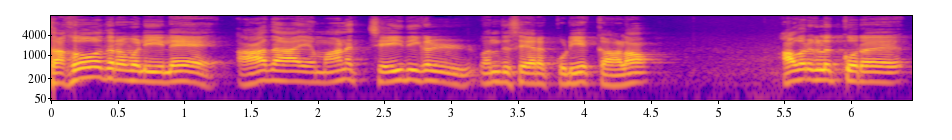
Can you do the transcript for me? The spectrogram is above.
சகோதர வழியிலே ஆதாயமான செய்திகள் வந்து சேரக்கூடிய காலம். அவர்களுக்கு ஒரு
